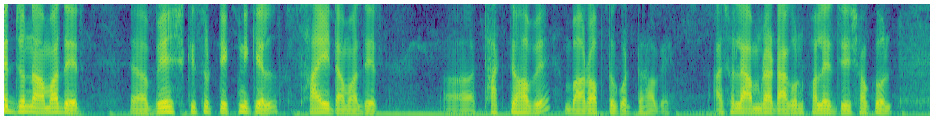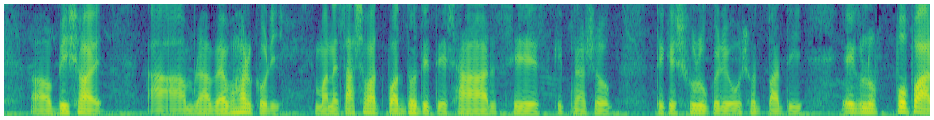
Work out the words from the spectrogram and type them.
এর জন্য আমাদের বেশ কিছু টেকনিক্যাল সাইড আমাদের থাকতে হবে বা রপ্ত করতে হবে। আসলে আমরা ড্রাগন ফলের যে সকল বিষয় আমরা ব্যবহার করি। মানে চাষাবাদ পদ্ধতিতে সার, সেচ, কীটনাশক থেকে শুরু করে ওষুধপাতি এগুলো প্রপার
